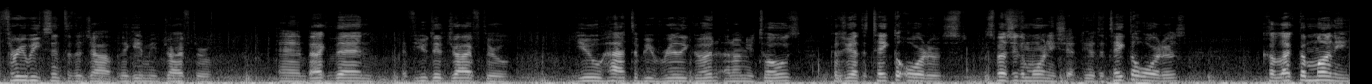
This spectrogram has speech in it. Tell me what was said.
three weeks into the job, they gave me drive-through, and back then, if you did drive-through, you had to be really good and on your toes because you had to take the orders, especially the morning shift. You had to take the orders, collect the money,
